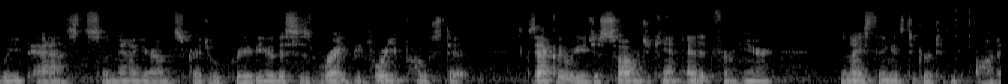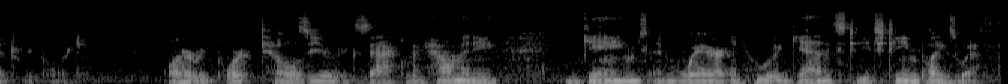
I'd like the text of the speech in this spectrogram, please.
we passed, so now you're on the schedule preview. This is right before you post it. It's exactly what you just saw, but you can't edit from here. The nice thing is to go to the audit report. Audit report tells you exactly how many games and where and who against each team plays with.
